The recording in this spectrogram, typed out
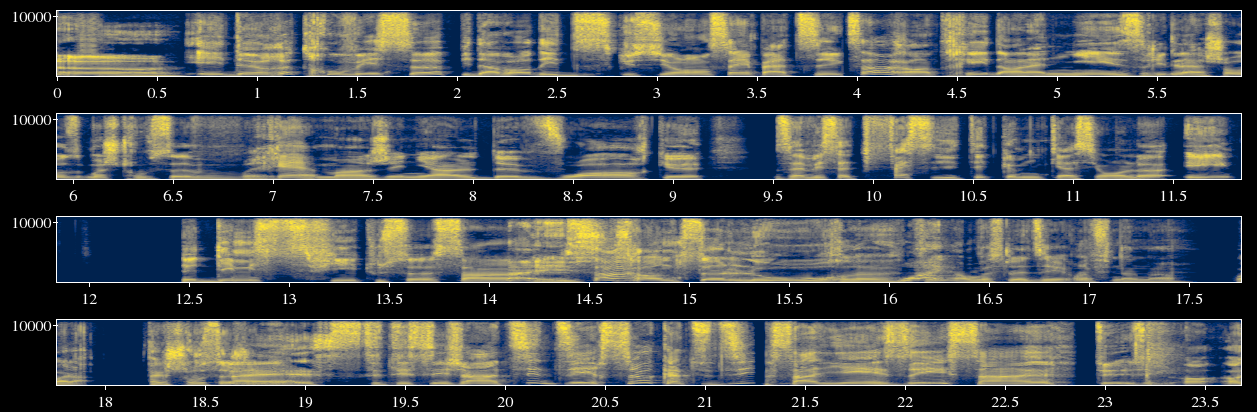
Euh, Et de retrouver ça, puis d'avoir des discussions sympathiques sans rentrer dans la niaiserie de la chose, moi, je trouve ça vraiment génial de voir que vous avez cette facilité de communication-là et de démystifier tout ça sans, Ben, sans rendre ça lourd. Là, Ouais. On va se le dire, là, finalement. Voilà. Fait que je trouve ça. Ben, c'était- c'est gentil de dire ça quand tu dis sans niaiser, sans. euh, tu, c'est- ah, ah,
